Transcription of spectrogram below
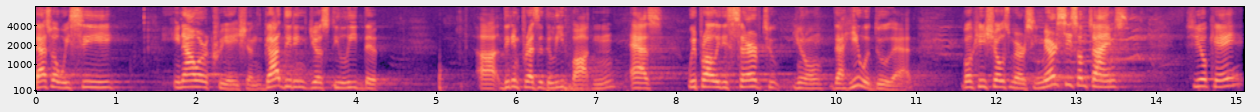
that's what we see in our creation. God didn't just delete the, uh, didn't press the delete button as we probably deserve to, you know, that He would do that. But He shows mercy. Mercy sometimes, see, okay?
